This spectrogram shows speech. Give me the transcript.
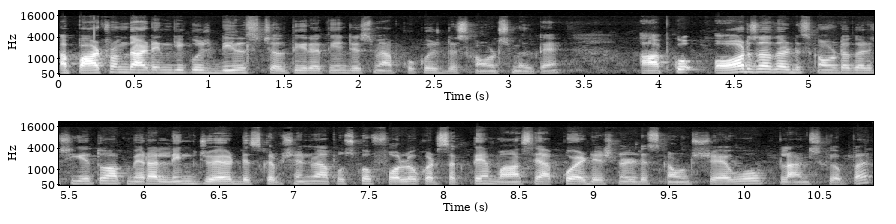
अपार्ट फ्रॉम दैट इनकी कुछ डील्स चलती रहती हैं जिसमें आपको कुछ डिस्काउंट्स मिलते हैं। आपको और ज़्यादा डिस्काउंट अगर चाहिए तो आप मेरा लिंक जो है डिस्क्रिप्शन में आप उसको फॉलो कर सकते हैं। वहाँ से आपको एडिशनल डिस्काउंट्स जो है वो प्लांट्स के ऊपर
